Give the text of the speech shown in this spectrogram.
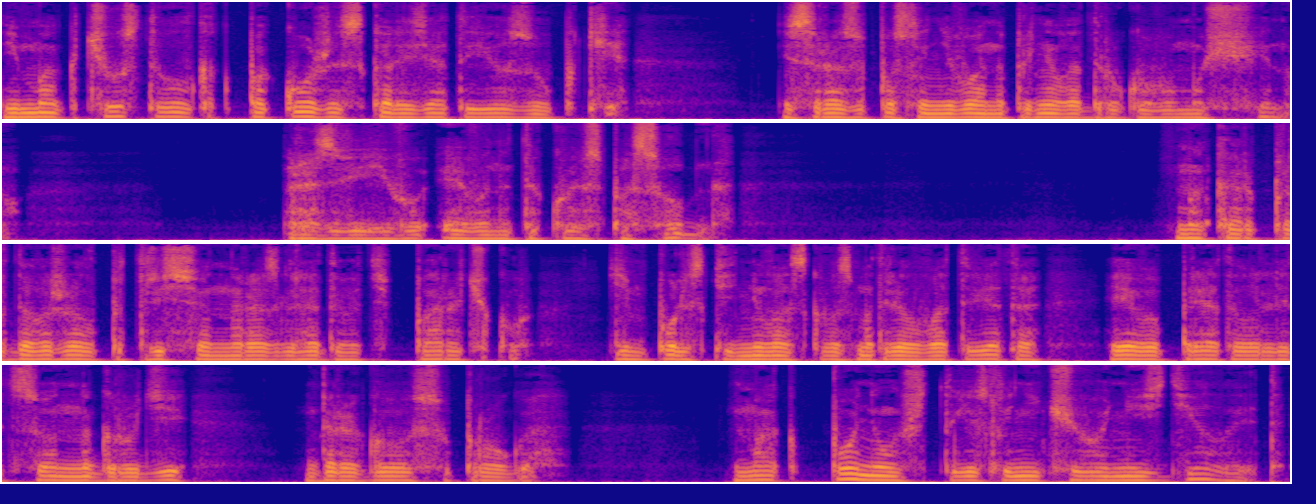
и маг чувствовал, как по коже скользят ее зубки, и сразу после него она приняла другого мужчину. Разве его Эва на такое способна? — Макар продолжал потрясенно разглядывать парочку. Импольский неласково смотрел в ответ, а Эва прятала лицо на груди дорогого супруга. Мак понял, что если ничего не сделает,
